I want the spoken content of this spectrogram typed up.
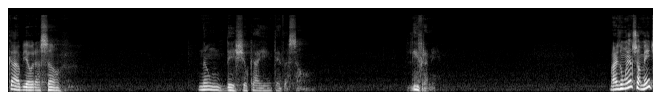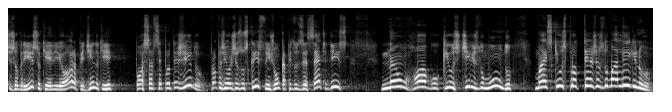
cabe a oração. Não deixe eu cair em tentação. Livra-me. Mas não é somente sobre isso que ele ora pedindo que possa ser protegido. O próprio Senhor Jesus Cristo, em João capítulo 17, diz: Não rogo que os tires do mundo, mas que os protejas do maligno.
